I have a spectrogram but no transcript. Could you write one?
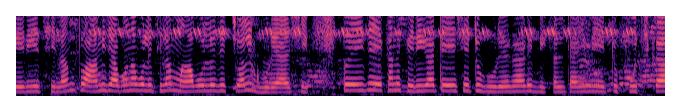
বেরিয়েছিলাম। তো আমি যাব না বলেছিলাম, মা বলল যে চল ঘুরে আসি। তো এই যে এখানে ফেরিঘাটে এসে একটু ঘুরে ঘাড়ে বিকাল টাইমে একটু ফুচকা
